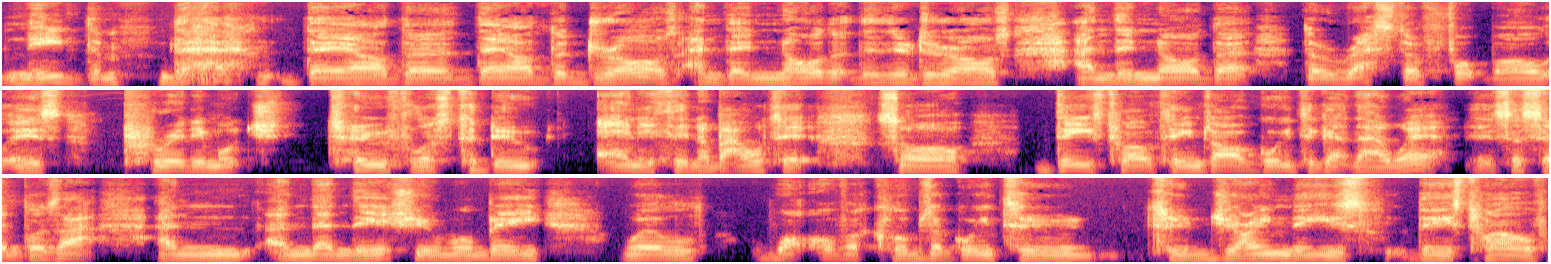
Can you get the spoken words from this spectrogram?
need them. They're, they are the they are the draws, and they know that they're the draws, and they know that the rest of football is pretty much toothless to do anything about it. So these 12 teams are going to get their way. It's as simple as that. And and then the issue will be will what other clubs are going to to join these these 12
